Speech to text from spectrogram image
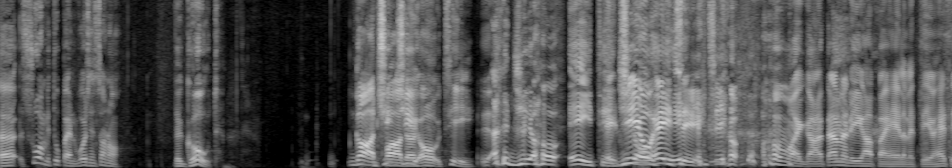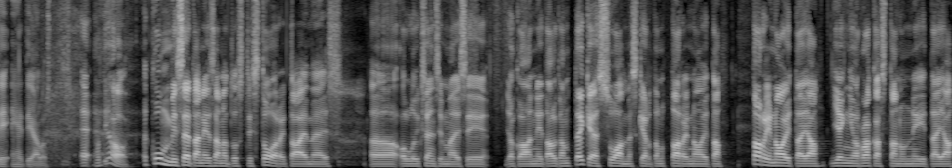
Äh, Suomi Tupen voisin sanoa The Goat. Godfather. G-O-T. G-O-A-T. G-O-A-T. G-O- Oh my god, tämä meni ihan päin helvettiin jo heti, heti alussa. Mut joo, Kummisetä niin sanotusti storytimeis. Öö, ollut yksi ensimmäisiä, joka on niitä alkanut tekemään Suomessa, kertonut tarinoita, tarinoita ja jengi on rakastanut niitä ja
